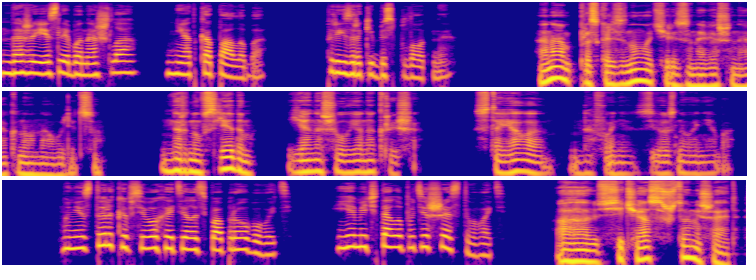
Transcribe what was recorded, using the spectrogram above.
Даже если бы нашла, не откопала бы. Призраки бесплотны. Она проскользнула через занавешенное окно на улицу. Нырнув следом, я нашел ее на крыше. Стояла на фоне звездного неба. Мне столько всего хотелось попробовать. Я мечтала путешествовать. А сейчас что мешает?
